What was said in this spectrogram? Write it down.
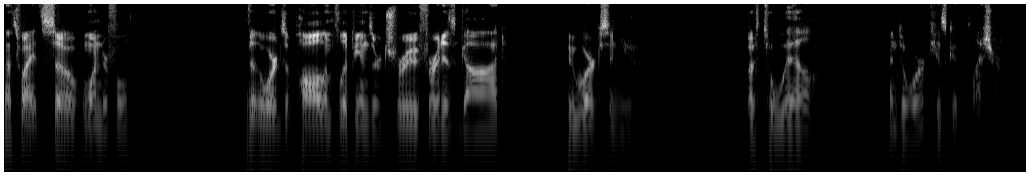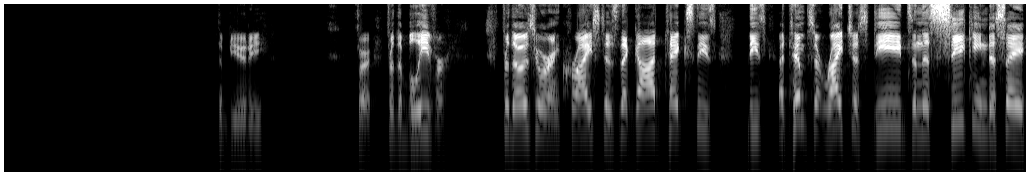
That's why it's so wonderful that the words of Paul in Philippians are true, for it is God who works in you, both to will and to work his good pleasure. The beauty for, for the believer, for those who are in Christ, is that God takes these, these attempts at righteous deeds and this seeking to say,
